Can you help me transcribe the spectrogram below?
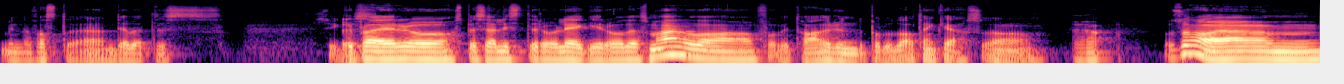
mine faste diabetessykepleiere og spesialister og leger og det som er, og da får vi ta en runde på det da, tenker jeg. Så Ja. Og så har jeg mm,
